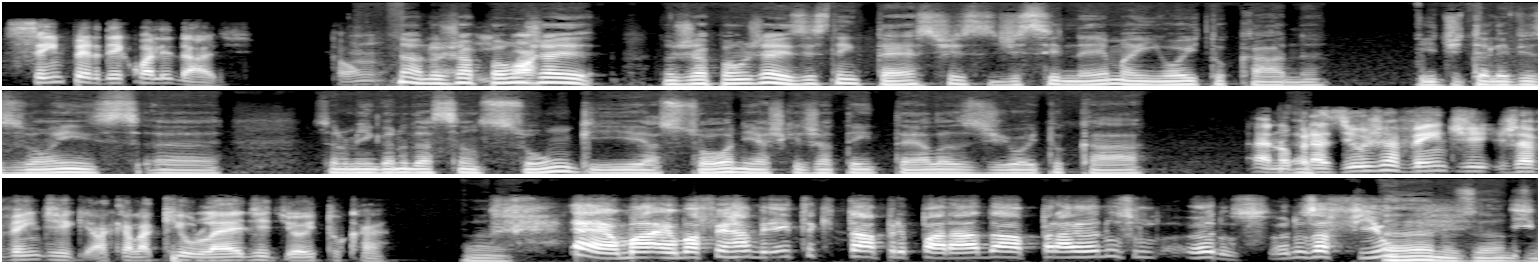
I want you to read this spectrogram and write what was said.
sem perder qualidade. Então, Não, no é, Japão já no Japão já existem testes de cinema em 8K, né? E de televisões, é, se eu não me engano, da Samsung e a Sony, acho que já tem telas de 8K. É, no é. Brasil já vende, já vende aquela QLED de 8K. É, é uma, é uma ferramenta que está preparada para anos, anos, anos a fio. Anos, anos. E,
